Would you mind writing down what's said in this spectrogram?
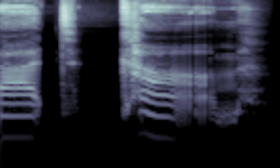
dot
